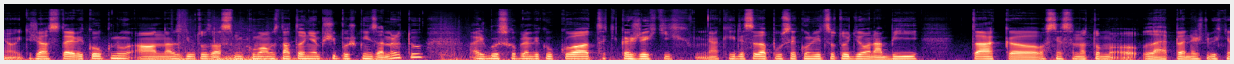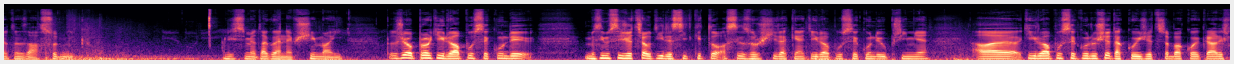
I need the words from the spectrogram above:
Jo, když já si tady vykouknu a na rozdíl toho zásobníku mám znatelně lepší poškození za minutu, a když budu schopen vykoukovat každých těch nějakých 10,5 sekundy, co to dělo nabíjí, tak uh, vlastně jsem na tom uh, lépe, než kdybych měl ten zásobník když si mě takhle nevšímají. Protože oproti těch 2,5 sekundy, myslím si, že třeba u té desítky to asi zhorší taky na těch 2,5 sekundy upřímně, ale těch 2,5 sekundy už je takový, že třeba kolikrát, když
